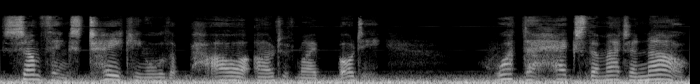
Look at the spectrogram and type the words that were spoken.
Something's taking all the power out of my body. What the heck's the matter now?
